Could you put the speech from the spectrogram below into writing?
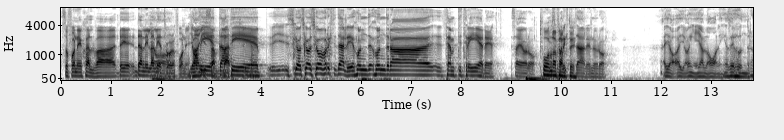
Så får ni själva, det, den lilla ja, ledtråden får ni. Jag han vet att verkligen. det är, ska, ska, ska jag vara riktigt ärlig, 153 är det, säger jag då. 250. Jag ska vara riktigt ärlig nu då. Ja, jag har ingen jävla aning, jag säger 100.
